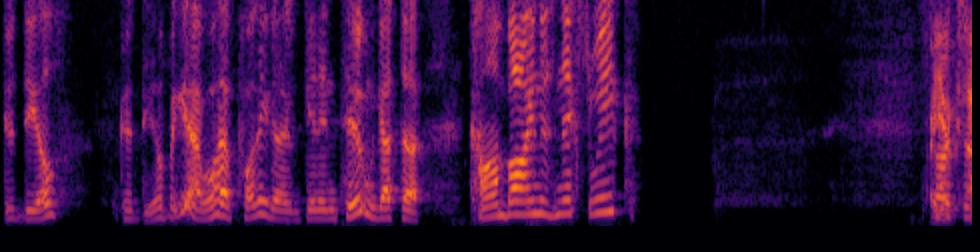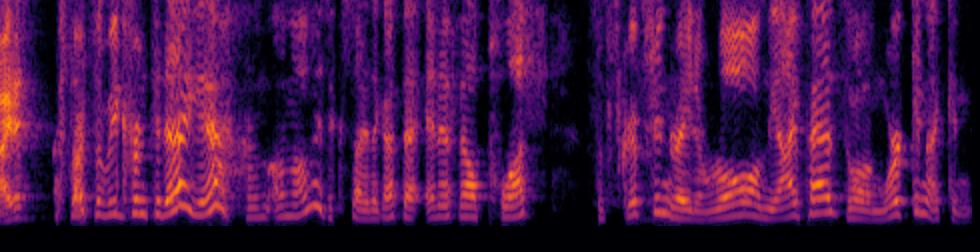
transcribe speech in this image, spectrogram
Good deal. Good deal. But yeah, we'll have plenty to get into. We got the combine is next week. Are you excited? starts a week from today. Yeah, I'm, I'm always excited. I got that NFL Plus subscription ready to roll on the iPad, so while I'm working, I can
